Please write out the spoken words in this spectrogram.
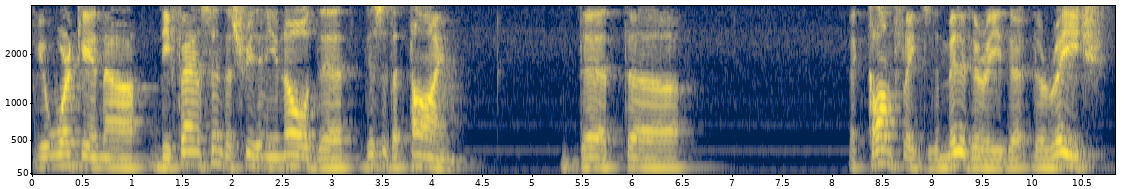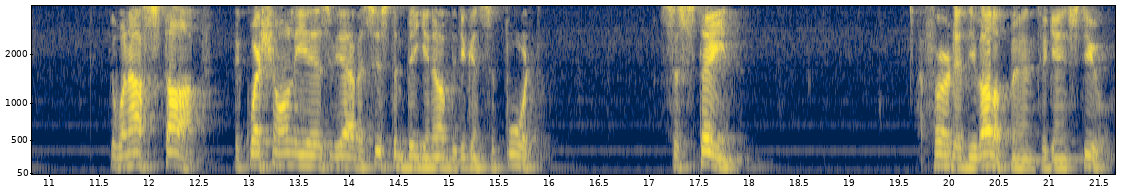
You work in uh, defense industry, and you know that this is the time that uh, the conflicts, the military, the, the rage, it will not stop. The question only is if you have a system big enough that you can support, sustain further development against you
